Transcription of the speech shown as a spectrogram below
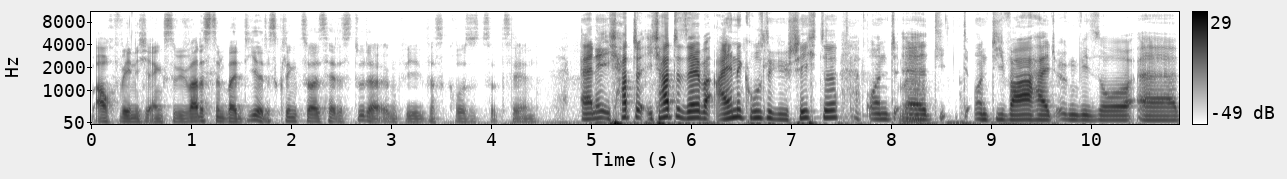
auch wenig Ängste. Wie war das denn bei dir? Das klingt so, als hättest du da irgendwie was Großes zu erzählen. Äh, nee, ich hatte, ich hatte selber eine gruselige Geschichte und, ja. äh, die, und die war halt irgendwie so, äh, äh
